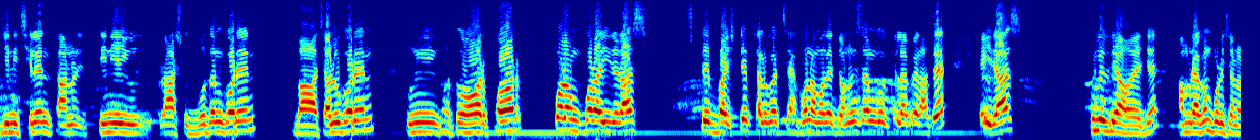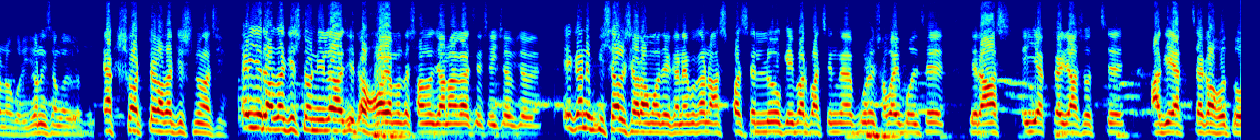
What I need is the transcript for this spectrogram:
যিনি ছিলেন, তার- তিনি এই রাস উদ্বোধন করেন বা চালু করেন। উনি গত হওয়ার পর পরম্পরা এই রাস স্টেপ বাই স্টেপ চালু করছে। এখন আমাদের জনসংঘ ক্লাবের হাতে এই রাস তুলে দেওয়া হয়েছে। আমরা এখন পরিচালনা করি জনসংঘ একশো আটটা রাধাকৃষ্ণ আছে। এই যে রাধাকৃষ্ণ নীলা যেটা হয় আমাদের সামনে জানা গেছে সেই সব হিসাবে। এখানে বিশাল সারা আমাদের এখানে। এখানে আশপাশের লোক, এবার প্রাচীন মায়াপুরে সবাই বলছে যে রাস, এই একটাই রাস হচ্ছে। আগে এক চাকা হতো।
